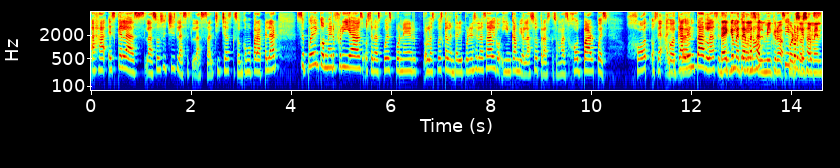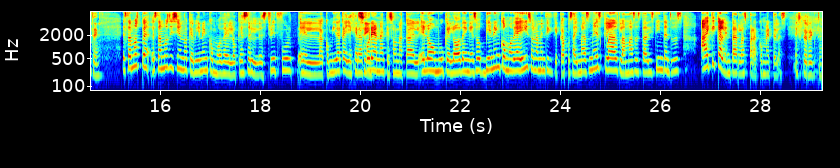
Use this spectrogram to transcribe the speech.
ajá, es que las, las sausages, las, las salchichas que son como para pelar, se pueden comer frías o se las puedes poner o las puedes calentar y ponérselas a algo. Y en cambio las otras, que son las hot bar, pues hot, o sea, hay que calentarlas. O en sea, hay que micro, meterlas ¿no? al micro Sí, porque, pues, forzosamente. Estamos, estamos diciendo que vienen como de lo que es el street food, el- la comida callejera Sí. coreana, que son acá el, el omuk, el oden, eso, vienen como de ahí, solamente que acá pues hay más mezclas, la masa está distinta, entonces hay que calentarlas para comértelas. es correcto.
